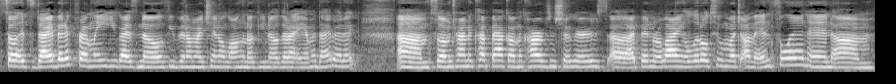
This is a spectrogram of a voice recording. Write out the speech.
So it's diabetic friendly. You guys know, if you've been on my channel long enough, you know that I am a diabetic. Um, so I'm trying to cut back on the carbs and sugars. Uh, I've been relying a little too much on the insulin and um,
